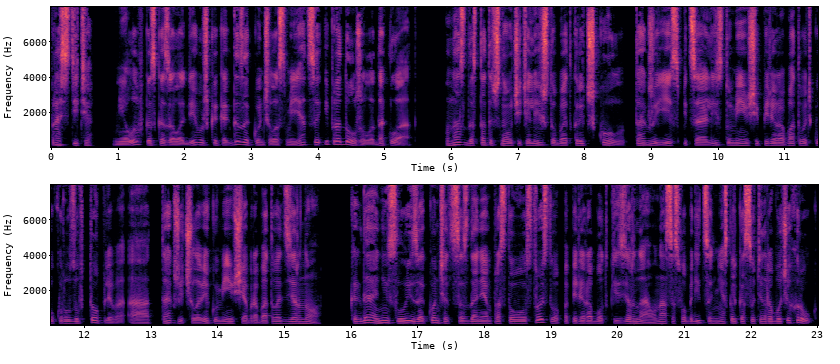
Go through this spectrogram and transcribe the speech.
«Простите», – неловко сказала девушка, когда закончила смеяться и продолжила доклад. «У нас достаточно учителей, чтобы открыть школу. Также есть специалист, умеющий перерабатывать кукурузу в топливо, а также человек, умеющий обрабатывать зерно. Когда они с Луи закончат с созданием простого устройства по переработке зерна, у нас освободится несколько сотен рабочих рук.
